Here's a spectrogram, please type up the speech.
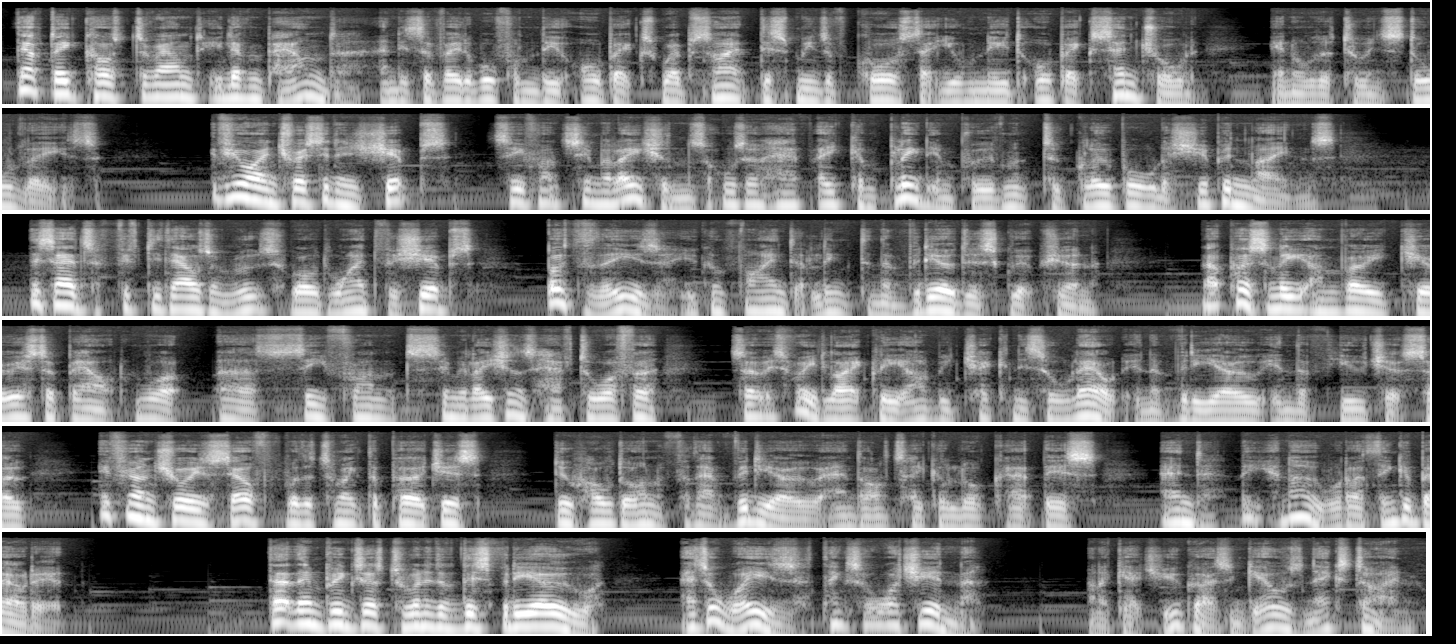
The update costs around £11 and is available from the Orbx website. This means, of course, that you'll need Orbx Central in order to install these. If you are interested in ships, Seafront simulations also have a complete improvement to global shipping lanes. This adds 50,000 routes worldwide for ships. Both of these you can find linked in the video description. Now personally I'm very curious about what uh, seafront simulations have to offer so it's very likely I'll be checking this all out in a video in the future so if you're unsure yourself whether to make the purchase do hold on for that video and I'll take a look at this and let you know what I think about it. That then brings us to the end of this video. As always, thanks for watching, and I'll catch you guys and girls next time.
